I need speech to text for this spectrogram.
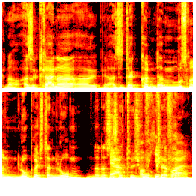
Genau, also kleiner, äh, also da, können, da muss man Lobrecht dann loben, ne? das ist Ja, natürlich auf jeden hochclever. Fall.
